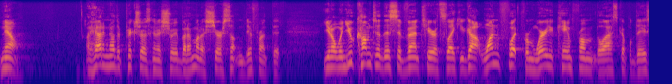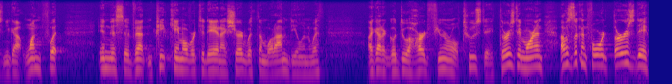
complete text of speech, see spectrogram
Now, I had another picture I was going to show you, but I'm going to share something different that, you know, when you come to this event here, it's like you got one foot from where you came from the last couple days, and you got one foot in this event. And Pete came over today, and I shared with them what I'm dealing with. I got to go do a hard funeral Tuesday. Thursday morning, I was looking forward. Thursday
